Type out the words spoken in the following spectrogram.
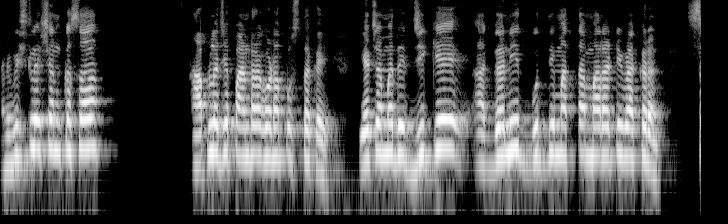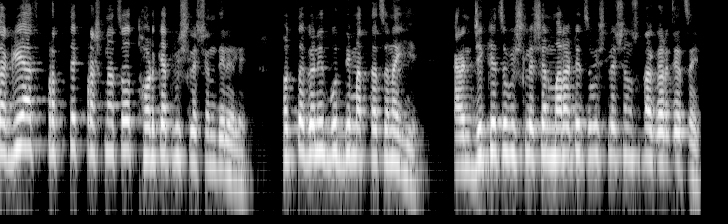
आणि विश्लेषण कसं? आपलं जे पांढरा घोडा पुस्तक आहे याच्यामध्ये जी के गणित बुद्धिमत्ता मराठी व्याकरण सगळ्याच प्रत्येक प्रश्नाचं थोडक्यात विश्लेषण दिलेलं आहे. फक्त गणित बुद्धिमत्ताचं नाहीये. कारण जीकेचं विश्लेषण मराठीचं विश्लेषण सुद्धा गरजेचं आहे.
